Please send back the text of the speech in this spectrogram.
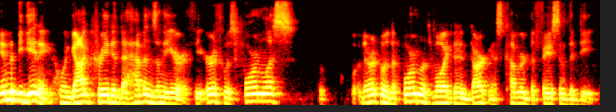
In the beginning, when God created the heavens and the earth, the earth was formless. The earth was a formless void, and darkness covered the face of the deep.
